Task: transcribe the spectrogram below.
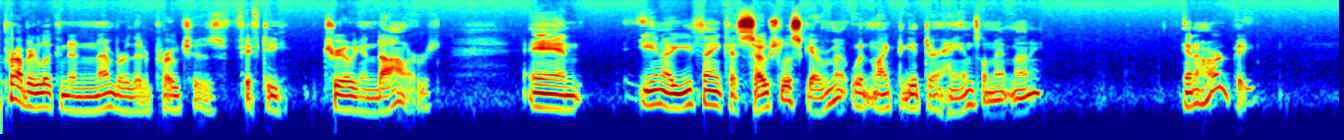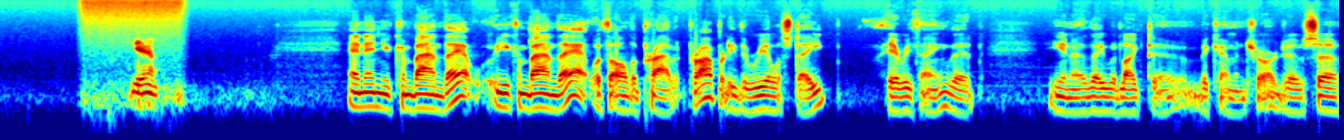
probably looking at a number that approaches $50 trillion. And, you know, you think a socialist government wouldn't like to get their hands on that money? In a heartbeat. Yeah. And then you combine that you combine that with all the private property, the real estate, everything that you know they would like to become in charge of. So,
